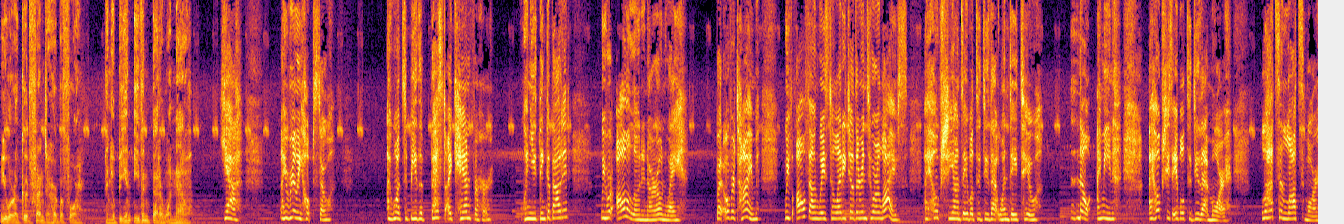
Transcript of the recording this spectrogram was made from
You were a good friend to her before, and you'll be an even better one now. Yeah, I really hope so. I want to be the best I can for her. When you think about it, we were all alone in our own way. But over time, we've all found ways to let each other into our lives. I hope Shionne's able to do that one day too. No, I mean, I hope she's able to do that more. Lots and lots more.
